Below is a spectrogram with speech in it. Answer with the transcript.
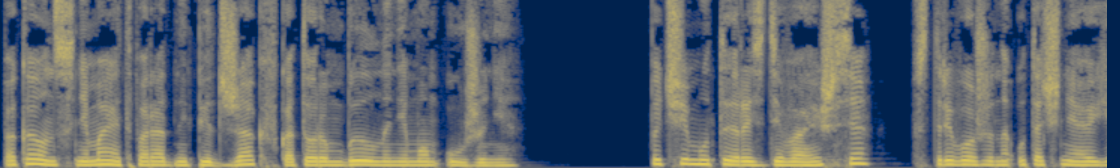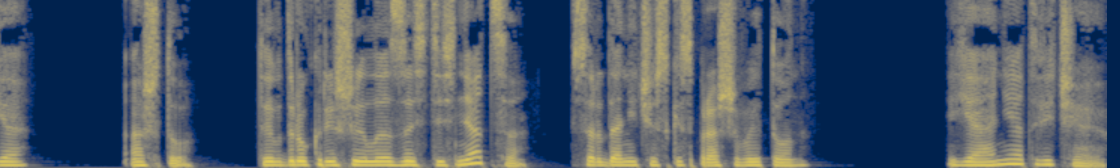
пока он снимает парадный пиджак, в котором был на немом ужине. «Почему ты раздеваешься?» — встревоженно уточняю я. «А что, ты вдруг решила застесняться?» — сардонически спрашивает он. Я не отвечаю.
